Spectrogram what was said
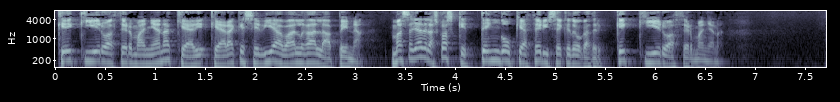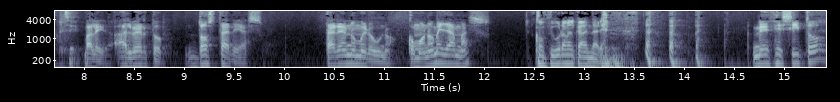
qué quiero hacer mañana que, har- que hará que ese día valga la pena. Más allá de las cosas que tengo que hacer y sé que tengo que hacer. ¿Qué quiero hacer mañana? Vale, Alberto, dos tareas. Tarea número uno. Como no me llamas, Configúrame el calendario. necesito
